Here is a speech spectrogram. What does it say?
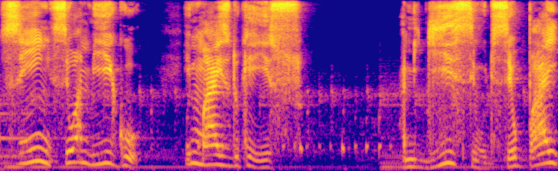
Sim, seu amigo. E mais do que isso, amiguíssimo de seu pai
